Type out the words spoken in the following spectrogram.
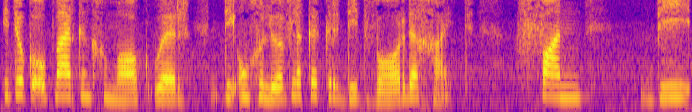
Het ook 'n opmerking gemaak oor die ongelooflike kredietwaardigheid van die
